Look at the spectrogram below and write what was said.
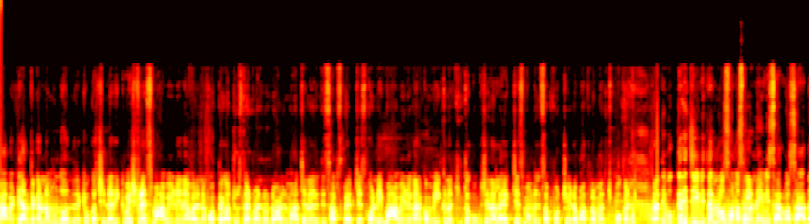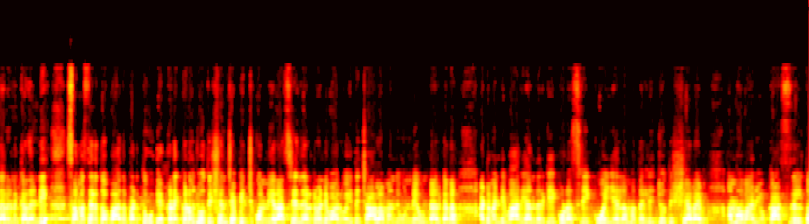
కాబట్టి అంతకన్నా ముందు అందరికీ ఒక చిన్న రిక్వెస్ట్ ఫ్రెండ్స్ మా వీడియోని ఎవరైనా కొత్తగా చూసినటువంటి వాళ్ళు మా ఛానల్ అయితే సబ్స్క్రైబ్ చేసుకోండి. మా వీడియో కనుక మీకు నచ్చితే ఒక చిన్న లైక్ చేసి మమ్మల్ని సపోర్ట్ చేయడం మాత్రం మర్చిపోకండి. ప్రతి ఒక్కరి జీవితంలో సమస్యలు అనేవి సర్వసాధారణం కదండి. సమస్యలతో బాధపడుతూ ఎక్కడెక్కడో జ్యోతిష్యం చెప్పించుకొని నిరాశ చెందినటువంటి వారు అయితే చాలామంది ఉండే ఉంటారు కదా. అటువంటి వారి అందరికీ కూడా శ్రీ కోయ్యల్లమ్మ తల్లి జ్యోతిష్యాలయం అమ్మవారి యొక్క ఆశీస్సులతో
